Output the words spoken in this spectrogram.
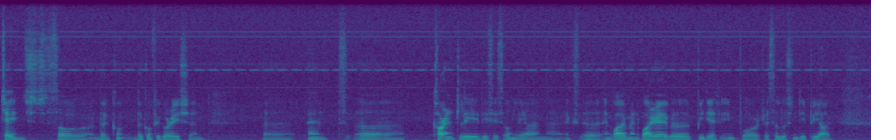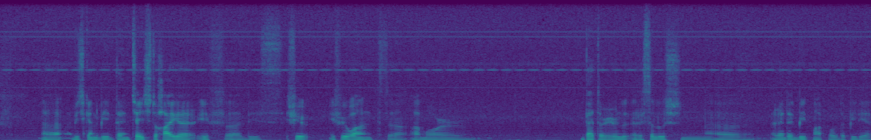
changed so the con the configuration. And currently this is only an uh, uh, environment variable PDF import resolution DPI uh, which can be then changed to higher if this if you if you want uh, a more better resolution uh, rendered bitmap of the PDFs.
